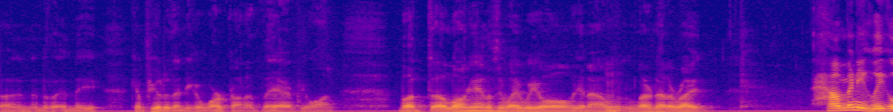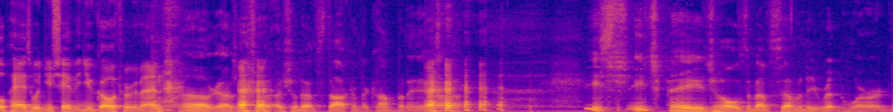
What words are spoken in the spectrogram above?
uh, in, the, in the computer. Then you can work on it there if you want. But uh, longhand is the way we all, you know, learn how to write. How many legal pads would you say that you go through then? Oh gosh, I should, I should have stock in the company. Each each page holds about seventy written words.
